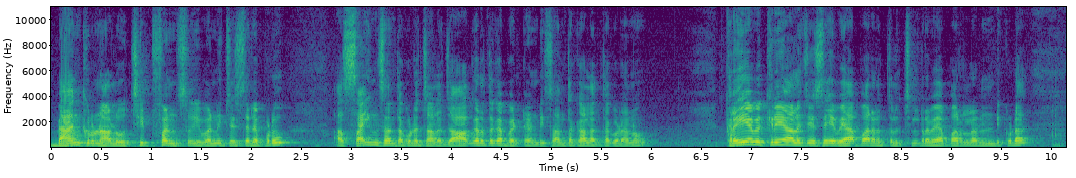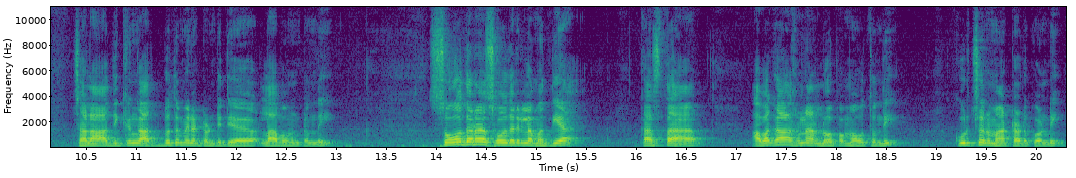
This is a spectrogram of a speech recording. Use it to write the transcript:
బ్యాంక్ రుణాలు చిట్ ఫండ్స్ ఇవన్నీ చేసేటప్పుడు ఆ సైన్స్ అంతా కూడా చాలా జాగ్రత్తగా పెట్టండి సంతకాలంతా కూడాను. క్రయ విక్రయాలు చేసే వ్యాపారస్తులు చిల్లర వ్యాపారుల నుండి కూడా చాలా అధికంగా అద్భుతమైనటువంటి లాభం ఉంటుంది. సోదర సోదరుల మధ్య కాస్త అవగాహన లోపం అవుతుంది. కూర్చొని మాట్లాడుకోండి.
